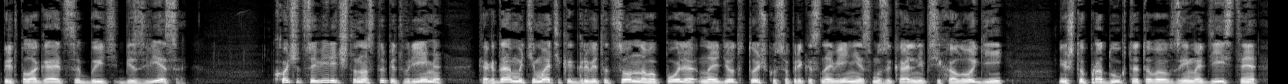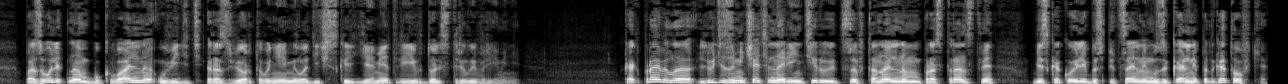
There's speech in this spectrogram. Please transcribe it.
предполагается быть без веса. Хочется верить, что наступит время, когда математика гравитационного поля найдет точку соприкосновения с музыкальной психологией, и что продукт этого взаимодействия позволит нам буквально увидеть развертывание мелодической геометрии вдоль стрелы времени. Как правило, люди замечательно ориентируются в тональном пространстве без какой-либо специальной музыкальной подготовки.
